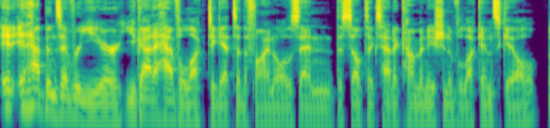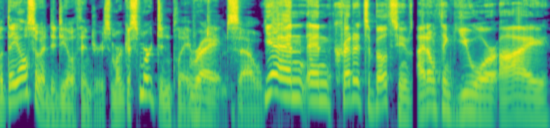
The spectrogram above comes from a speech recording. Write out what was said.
It, it happens every year. You got to have luck to get to the finals, and the Celtics had a combination of luck and skill, but they also had to deal with injuries. Marcus Smart didn't play every right. game, so yeah. And and credit to both teams. I don't think you or I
